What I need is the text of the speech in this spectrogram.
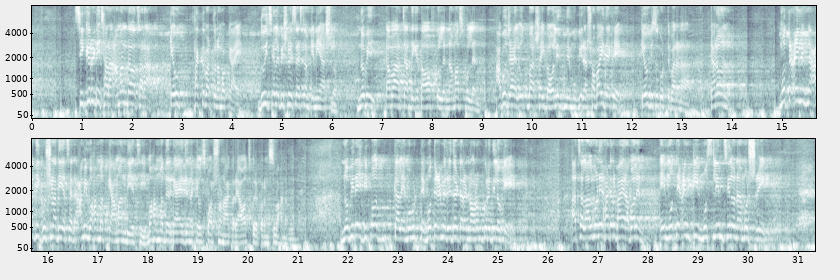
সিকিউরিটি ছাড়া, আমান দেওয়া ছাড়া কেউ থাকতে পারতো না মক্কায়। দুই ছেলে বিষ্ণু ইসা ইসলামকে নিয়ে আসলো। নবী কাবার চারদিকে তাওয়াফ করলেন, নামাজ পড়লেন। আবু জাহেল উৎবার সাইবা অলিদনে মুগিরা সবাই দেখে কেউ কিছু করতে পারে না। কারণ মুতাইম আদি ঘোষণা দিয়েছেন, আমি মোহাম্মদকে আমান দিয়েছি। মোহাম্মদের গায়ে যেন কেউ স্পর্শ না করে, আওয়াজ করে পড়েন, সুবহানাল্লাহ। নবীর এই বিপদকালে মুহূর্তে মোতাইমের হৃদয়টারে নরম করে দিল কে? আচ্ছা লালমনির হাটের ভাইরা বলেন, এই মোতাইম কি মুসলিম ছিল না মুশরিক?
